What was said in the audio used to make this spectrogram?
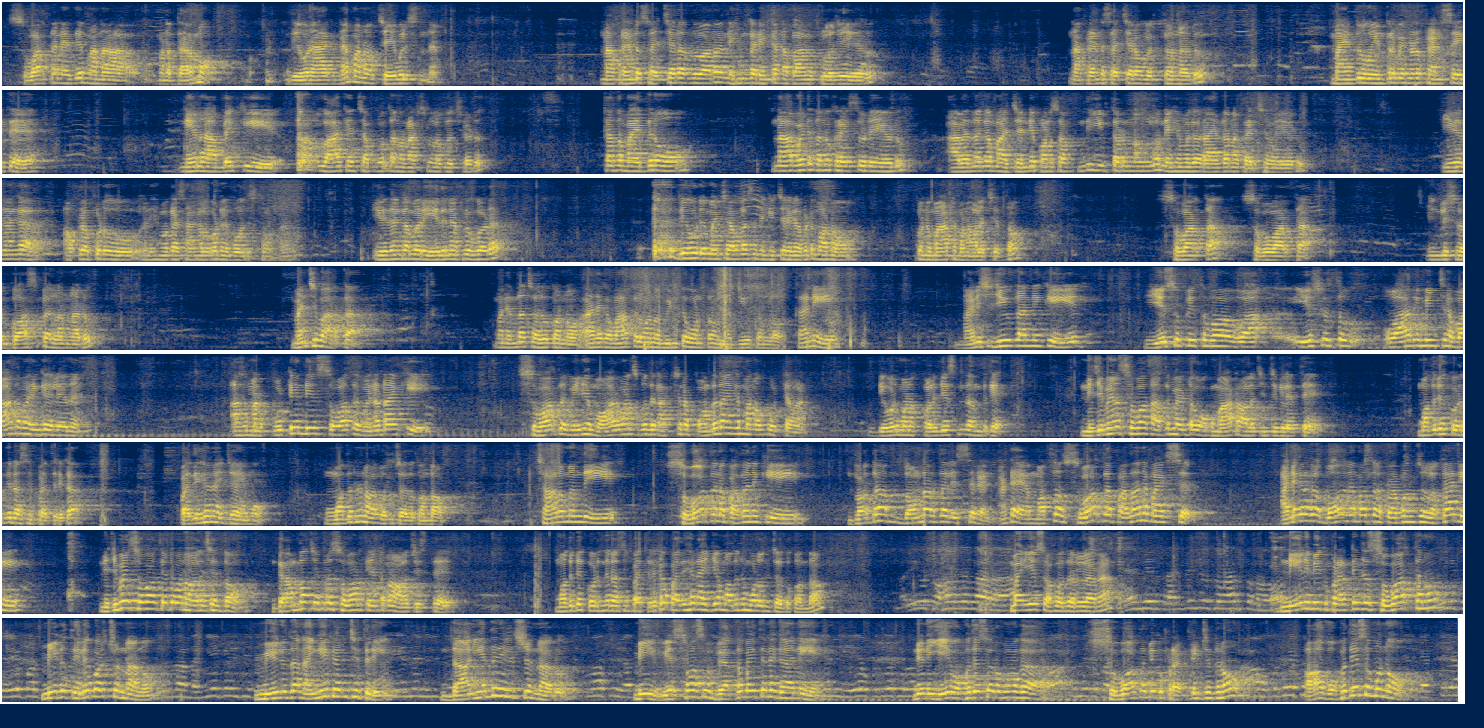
సువార్త అనేది మన మన ధర్మం. దేవుని ఆజ్ఞ మనం చేయవలసిందండి నా ఫ్రెండ్ సత్యారావు ద్వారా నిహం గారు ఇంకా నా బాగా క్లోజ్ అయ్యారు. నా ఫ్రెండ్ సత్యారావు వ్యక్తి ఉన్నాడు. మా ఇద్దరు ఇంటర్మీడియట్ ఫ్రెండ్స్ అయితే నేను ఆ అబ్బాయికి వాక్యం చెప్పబోతే రక్షణలోకి వచ్చాడు. తర్వాత మా ఇద్దరం నా బట్టి తను క్రైస్తవుడు అయ్యాడు. ఆ విధంగా మా జర్నీ కొనసాగుతుంది. ఈ తరుణంలో నెహిమ గారు నాకు పరిచయం అయ్యారు. ఈ విధంగా అప్పుడప్పుడు నెహిమ గారి సంఘాలు కూడా నేను బోధిస్తూ ఉంటాను. ఈ విధంగా మరి ఏదైనప్పుడు కూడా దేవుడు మంచి అవకాశం నీకు ఇచ్చాడు కాబట్టి మనం కొన్ని మాటలు మనం ఆలోచిద్దాం. సువార్త శుభవార్త. ఇంగ్లీష్లో గాస్పెల్ అన్నారు. మంచి వార్త. మనం ఎంత చదువుకున్నాం? అనేక వార్తలు మనం వింటూ ఉంటాం మన జీవితంలో. కానీ మనిషి జీవితానికి యేసుక్రీస్తు వా- వా- యేసుక్రీస్తు వారి మించిన వాత మరి లేదండి. అసలు మన పుట్టింది సువార్త వినడానికి సువార్త విని మారు మనసు పొంది రక్షణ పొందడానికి మనం పుట్టామండి. దేవుడు మనకు కొల చేసింది అందుకే. నిజమైన సువార్త అర్థం ఏంటో ఒక మాట ఆలోచించగలిగితే మొదటి కొరింది రాసిన పత్రిక పదిహేను అధ్యాయము మొదటి నాలుగు వచ్చి చదువుకుందాం. చాలామంది సువార్థన పదానికి ద్వంద ద్వందార్థాలు అర్థాలు ఇస్తారండి. అంటే మొత్తం సువార్త పదాన్ని మాయిస్తారు అనేక రకాల బోధన మాత్రం ప్రపంచంలో కానీ నిజమైన సువార్త ఏంటో మనం ఆలోచిద్దాం. గ్రంథం చెప్పిన సువార్త ఏంటో మనం ఆలోచిస్తే మొదటి కొరింది రాసిన పత్రిక పదిహేను అయ్యా మొదటి మూడు చదువుకుందాం. మరియు సహోదరులారా నేను మీకు ప్రకటించిన సువార్తను మీకు తెలియపరుచున్నాను. మీరు దాన్ని అంగీకరించి దాని ఎందుకు నిలిచున్నారు. మీ విశ్వాసం వ్యర్థమైతేనే గాని నేను ఏ ఉపదేశం రూపముగా సువార్త మీకు ప్రకటించదునో ఆ ఉపదేశమును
